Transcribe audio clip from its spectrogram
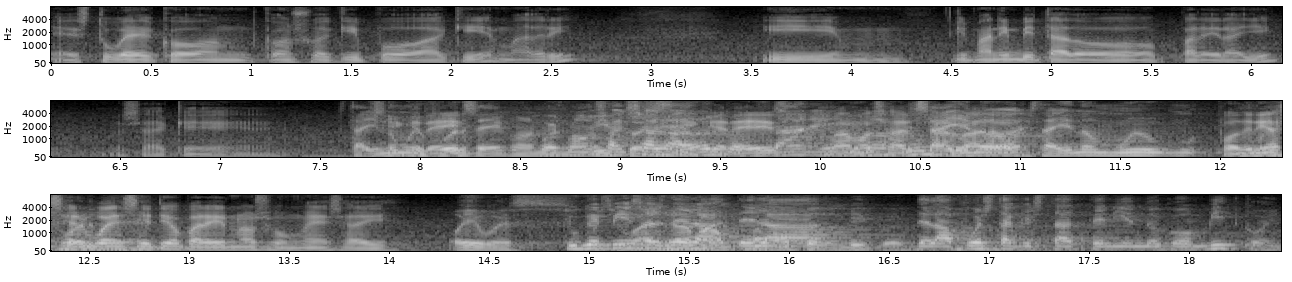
Estuve con, con su equipo aquí en Madrid y, y me han invitado para ir allí. O sea que... Está si yendo muy queréis, fuerte con Pues vamos al Bitcoin. Salvador Si queréis, ¿eh? Vamos al. Está yendo, Salvador. está yendo muy, muy Podría ser fuerte, buen ¿eh? sitio para irnos un mes ahí. Oye, pues. ¿Tú qué pues piensas de la, de, la, de apuesta que está teniendo con Bitcoin?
